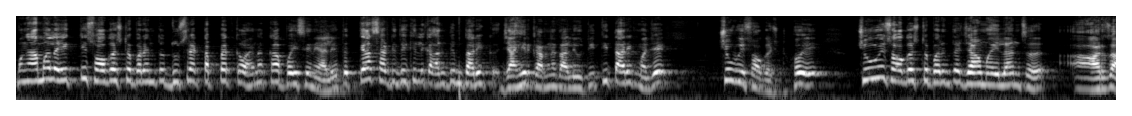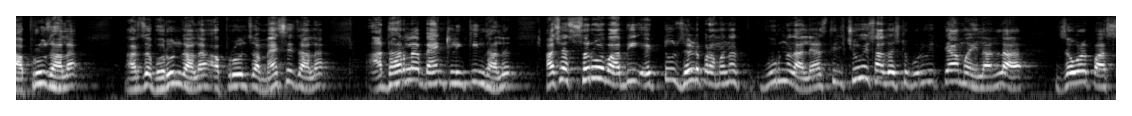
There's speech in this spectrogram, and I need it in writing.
मग आम्हाला एकतीस ऑगस्टपर्यंत दुसऱ्या टप्प्यात का ना का पैसे नाही आले? तर त्यासाठी देखील एक अंतिम तारीख जाहीर करण्यात आली होती. ती तारीख म्हणजे चोवीस ऑगस्ट. होय चोवीस ऑगस्टपर्यंत ज्या महिलांचं अर्ज अप्रूव्ह झाला अर्ज भरून झाला अप्रुव्हलचा मॅसेज आला आधारला बँक लिंकिंग झालं अशा सर्व बाबी ए टू झेड प्रमाणात पूर्ण झाल्या असतील. चोवीस ऑगस्टपूर्वी त्या महिलांना जवळपास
